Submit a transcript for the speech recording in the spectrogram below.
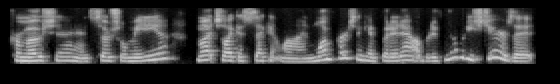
promotion and social media much like a second line. One person can put it out, but if nobody shares it,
